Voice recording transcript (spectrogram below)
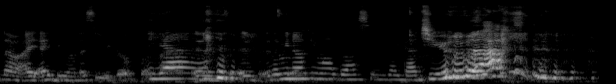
No, I, I do want to see you go for Yeah. Let me know if you want glasses. I got you.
